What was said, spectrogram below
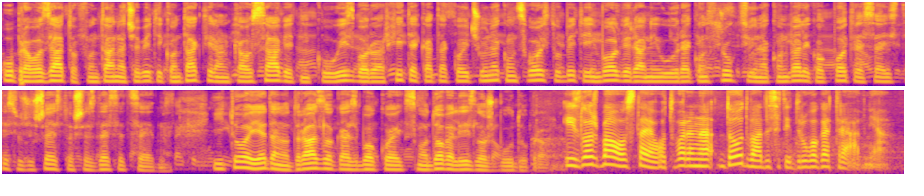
Upravo zato Fontana će biti kontaktiran kao savjetnik u izboru arhitekata koji će u nekom svojstvu biti involvirani u rekonstrukciju nakon velikog potresa iz 1667. I to je jedan od razloga zbog kojeg smo doveli izložbu u Dubrovnik. Izložba ostaje otvorena do 22. travnja.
